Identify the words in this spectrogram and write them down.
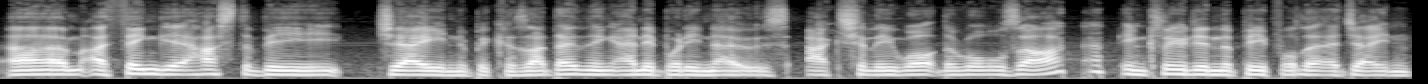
Um, I think it has to be Jain because I don't think anybody knows actually what the rules are, including the people that are Jain.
